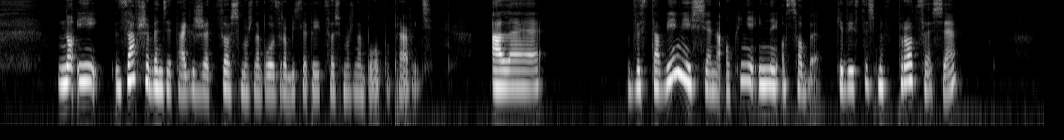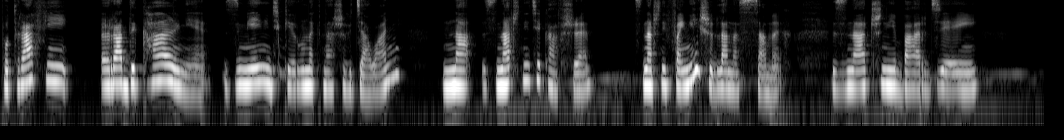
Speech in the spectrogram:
No i zawsze będzie tak, że coś można było zrobić lepiej, coś można było poprawić. Ale wystawienie się na opinię innej osoby, kiedy jesteśmy w procesie, potrafi radykalnie zmienić kierunek naszych działań na znacznie ciekawszy, znacznie fajniejszy dla nas samych, znacznie bardziej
